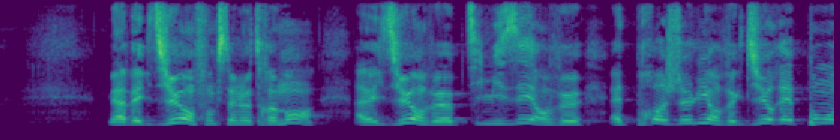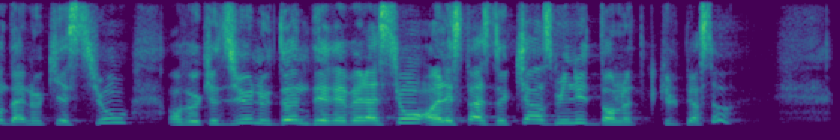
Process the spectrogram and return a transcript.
Mais avec Dieu, on fonctionne autrement. Avec Dieu, on veut optimiser, on veut être proche de lui, on veut que Dieu réponde à nos questions, on veut que Dieu nous donne des révélations en l'espace de 15 minutes dans notre culte perso.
